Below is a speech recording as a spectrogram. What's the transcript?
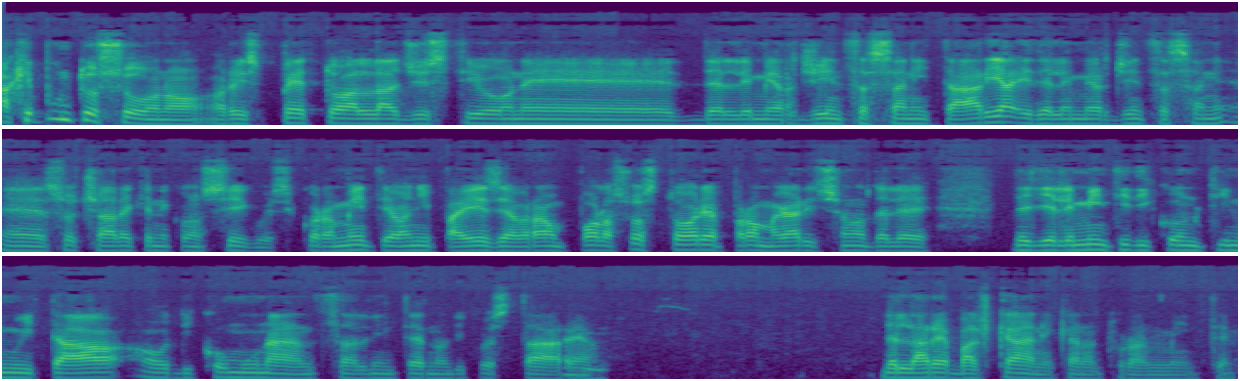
A che punto sono rispetto alla gestione dell'emergenza sanitaria e dell'emergenza san- eh, sociale che ne consegue? Sicuramente ogni paese avrà un po' la sua storia, però magari ci sono delle, degli elementi di continuità o di comunanza all'interno di quest'area. Mm dell'area balcanica naturalmente.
